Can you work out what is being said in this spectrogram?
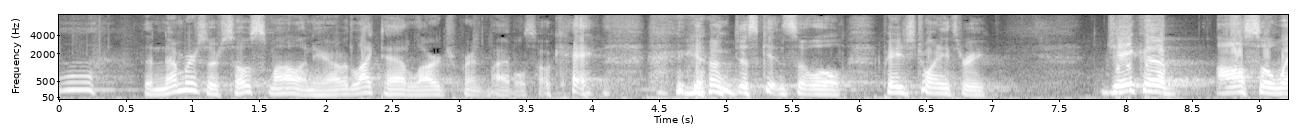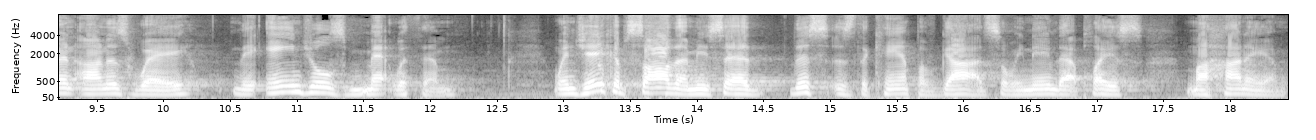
Uh, the numbers are so small in here. I would like to have large print Bibles. Okay. I'm just getting so old. Page 23. Jacob also went on his way. The angels met with him. When Jacob saw them, he said, This is the camp of God. So we named that place Mahanaim.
